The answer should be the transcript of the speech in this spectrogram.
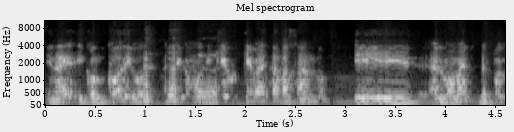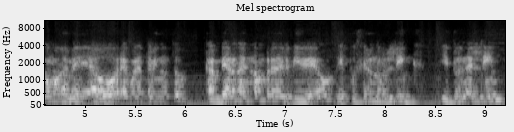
y, nadie- y con códigos, así como que qué, qué va a estar pasando. Y al momento, después como de media hora, 40 minutos, cambiaron el nombre del video y pusieron un link. Y tú en el link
